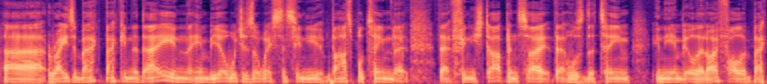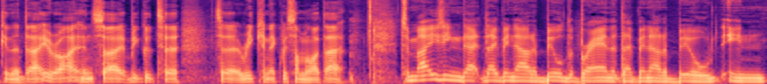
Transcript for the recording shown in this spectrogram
uh, Razorback back in the day in the NBL, which is a Western Sydney basketball team that that finished up, and so that was the team in the NBL that I followed back in the day, right? And so it'd be good to to reconnect with something like that. It's amazing that they've been able to build build the brand that they've been able to build in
